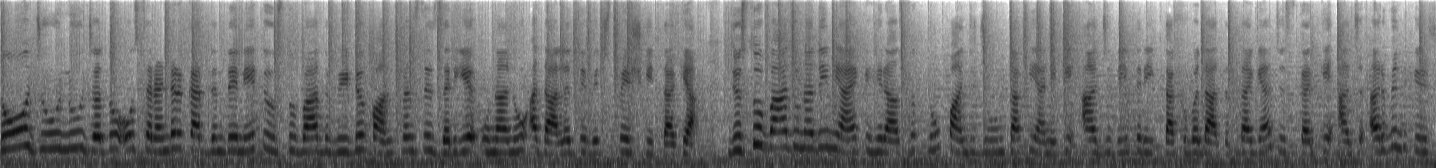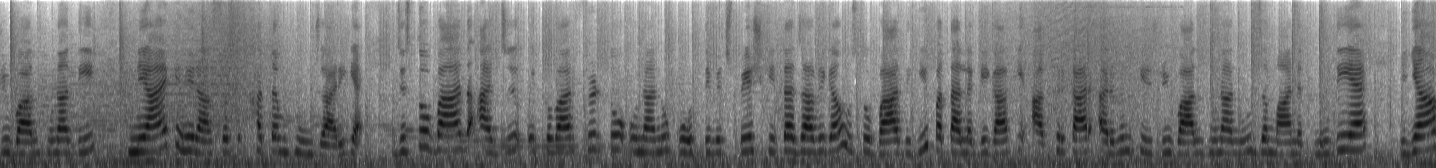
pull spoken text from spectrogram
2 ਜੂਨ ਨੂੰ ਜਦੋਂ ਉਹ ਸਰੈਂਡਰ ਕਰ ਦਿੰਦੇ ਨੇ ਤੇ ਉਸ ਤੋਂ ਬਾਅਦ ਵੀਡੀਓ ਕਾਨਫਰੰਸ ਦੇ ਜ਼ਰੀਏ ਉਹਨਾਂ ਨੂੰ ਅਦਾਲਤ ਦੇ ਵਿੱਚ ਪੇਸ਼ ਕੀਤਾ ਗਿਆ। ਜਿਸ ਤੋਂ ਬਾਅਦ ਉਹਨਾਂ ਦੀ ਨਿਆਇਕ ਹਿਰਾਸਤ ਨੂੰ 5 ਜੂਨ ਤੱਕ, ਯਾਨੀ ਕਿ ਅੱਜ ਦੀ ਤਰੀਕ ਤੱਕ ਵਧਾ ਦਿੱਤਾ ਗਿਆ, ਜਿਸ ਕਰਕੇ ਅੱਜ ਅਰਵਿੰਦ ਕੇਜਰੀਵਾਲ ਉਹਨਾਂ ਦੀ ਨਿਆਇਕ ਹਿਰਾਸਤ ਖਤਮ ਹੋਣ ਜਾ ਰਹੀ ਹੈ। ਜਿਸ ਤੋਂ ਬਾਅਦ ਅੱਜ ਇੱਕ ਵਾਰ ਫਿਰ ਤੋਂ ਉਹਨਾਂ ਨੂੰ ਕੋਰਟ ਦੇ ਵਿੱਚ ਪੇਸ਼ ਕੀਤਾ ਜਾਵੇਗਾ। ਉਸ ਤੋਂ ਬਾਅਦ ਹੀ ਪਤਾ ਲੱਗੇਗਾ ਕਿ ਆਖਿਰਕਾਰ ਅਰਵਿੰਦ ਕੇਜਰੀਵਾਲ ਉਹਨਾਂ ਨੂੰ ਜ਼ਮਾਨਤ ਮਿਲਦੀ ਹੈ ਜਾਂ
